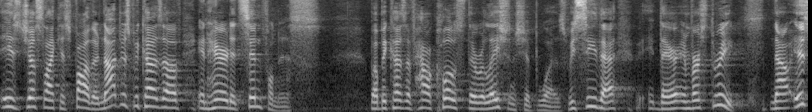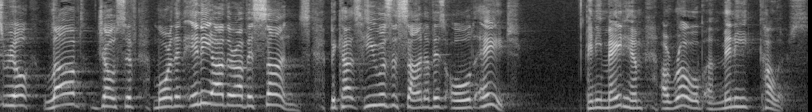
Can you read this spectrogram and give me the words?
is just like his father, not just because of inherited sinfulness but because of how close their relationship was. We see that there in verse 3. Now, Israel loved Joseph more than any other of his sons because he was the son of his old age. And he made him a robe of many colors.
